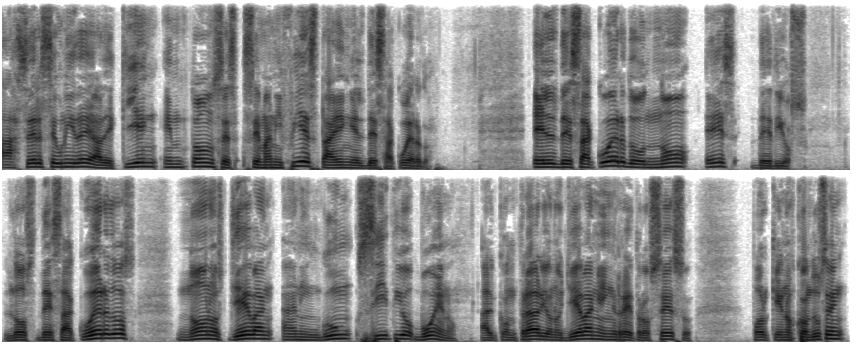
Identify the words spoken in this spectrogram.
hacerse una idea de quién entonces se manifiesta en el desacuerdo. El desacuerdo no es de Dios. Los desacuerdos no nos llevan a ningún sitio bueno. Al contrario, nos llevan en retroceso porque nos conducen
